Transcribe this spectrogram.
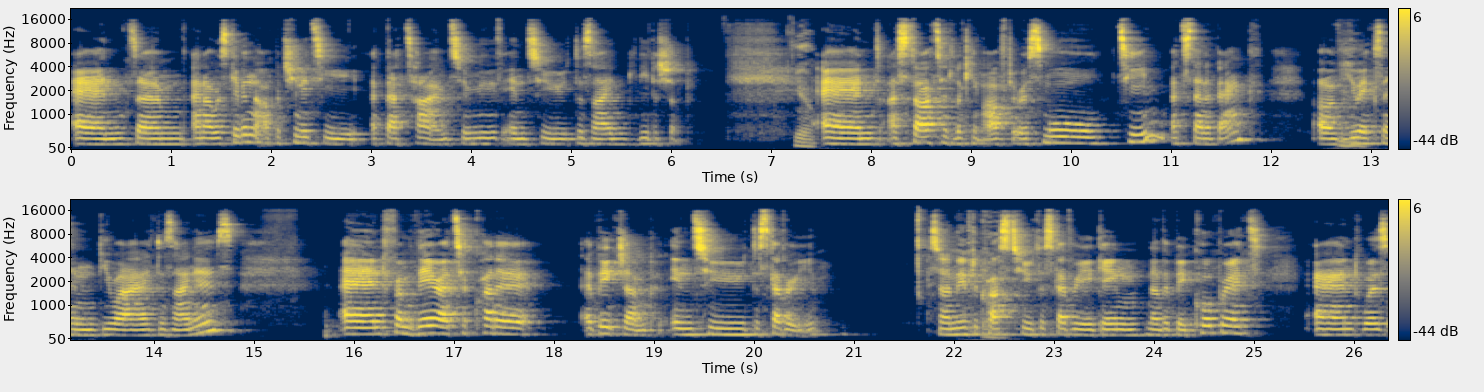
And um, and I was given the opportunity at that time to move into design leadership. Yeah. And I started looking after a small team at Standard Bank of UX and UI designers. And from there, I took quite a, a big jump into discovery. So I moved across to Discovery again, another big corporate, and was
